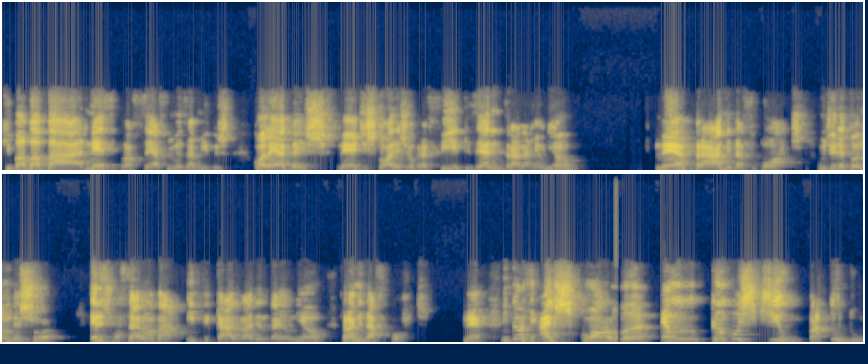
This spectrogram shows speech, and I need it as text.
que bababá. Nesse processo, meus amigos, colegas né, de História e Geografia quiseram entrar na reunião né, para me dar suporte. O diretor não deixou. Eles forçaram a barra e ficaram lá dentro da reunião para me dar suporte. Né? Então, assim, a escola é um campo hostil para tudo.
